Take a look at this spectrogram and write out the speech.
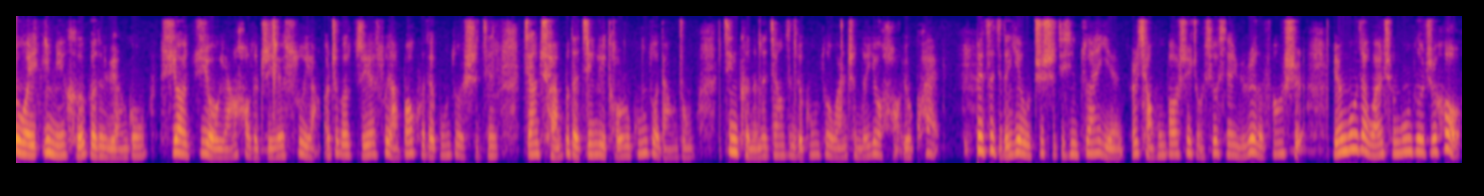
作为一名合格的员工，需要具有良好的职业素养，而这个职业素养包括在工作时间将全部的精力投入工作当中，尽可能的将自己的工作完成的又好又快。对自己的业务知识进行钻研，而抢红包是一种休闲娱乐的方式。员工在完成工作之后，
